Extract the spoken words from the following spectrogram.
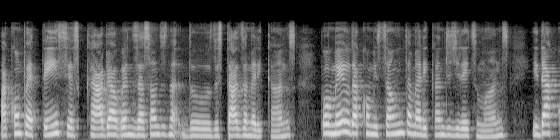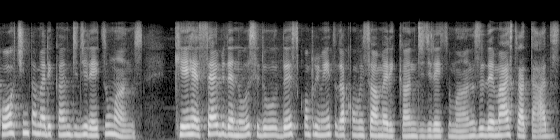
a competência cabe à Organização dos, dos Estados Americanos, por meio da Comissão Interamericana de Direitos Humanos e da Corte Interamericana de Direitos Humanos, que recebe denúncia do descumprimento da Convenção Americana de Direitos Humanos e demais tratados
